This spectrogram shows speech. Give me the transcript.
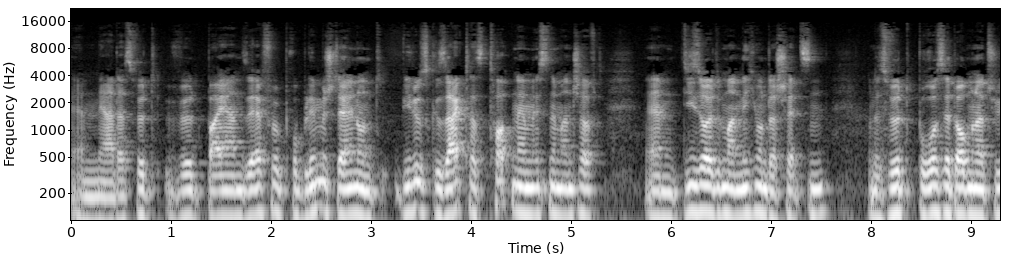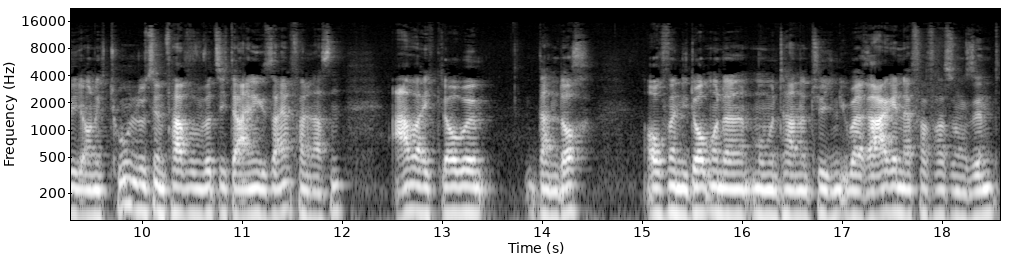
ähm, ja, das wird, wird Bayern sehr für Probleme stellen und wie du es gesagt hast, Tottenham ist eine Mannschaft, ähm, die sollte man nicht unterschätzen. Und das wird Borussia Dortmund natürlich auch nicht tun. Lucien Favre wird sich da einiges einfallen lassen. Aber ich glaube dann doch, auch wenn die Dortmunder momentan natürlich in überragender Verfassung sind,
